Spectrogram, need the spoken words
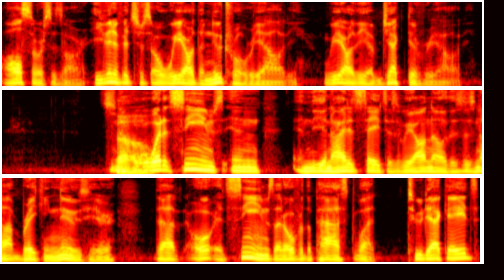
All sources are, even if it's just, oh, we are the neutral reality, we are the objective reality. so Now, what it seems in in the United States, as we all know, this is not breaking news here. That oh, it seems that over the past what two decades,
